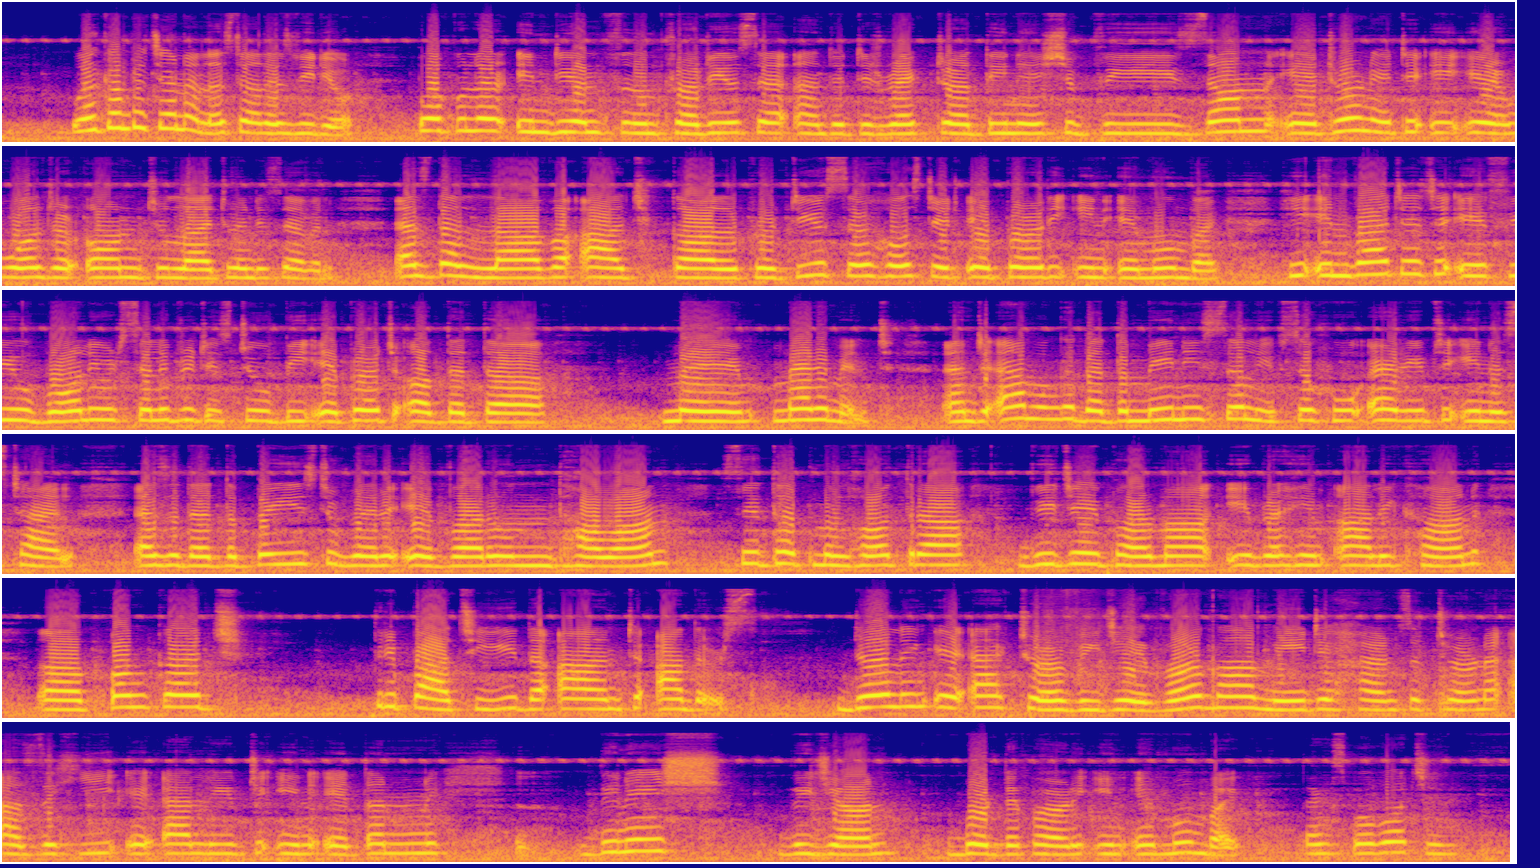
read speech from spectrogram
Welcome to channel. Start this video. Popular Indian film producer and director Dinesh Vijan donated a year older on July 27 as the Love Aaj Kal producer hosted a party in a Mumbai. He invited a few Bollywood celebrities to be a part of the, the merriment and among that the many celebs who arrived in style as that the best were a Varun Dhawan, Siddharth Malhotra Vijay Verma Ibrahim Ali Khan, uh, Pankaj Tripathi, the and others. Darling a actor Vijay Verma made a hands turn as he uh, lived in a Dinesh Vijan birthday party in a Mumbai. Thanks for watching.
